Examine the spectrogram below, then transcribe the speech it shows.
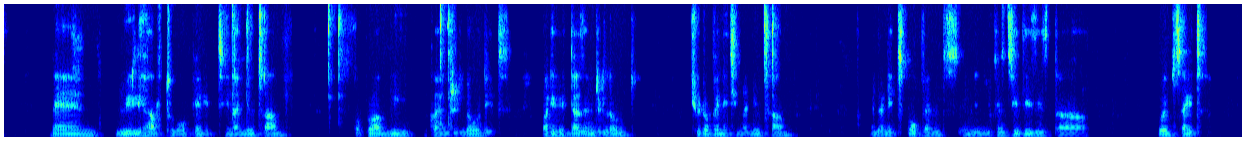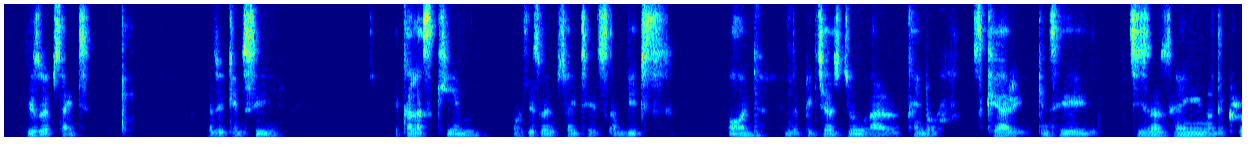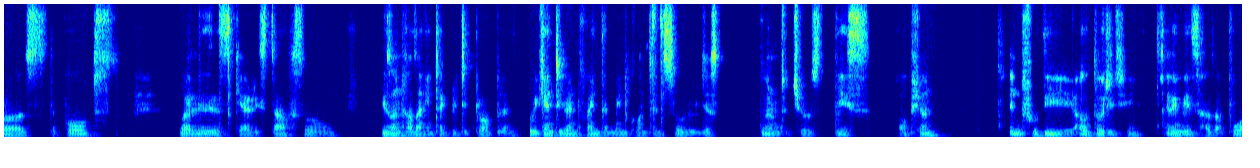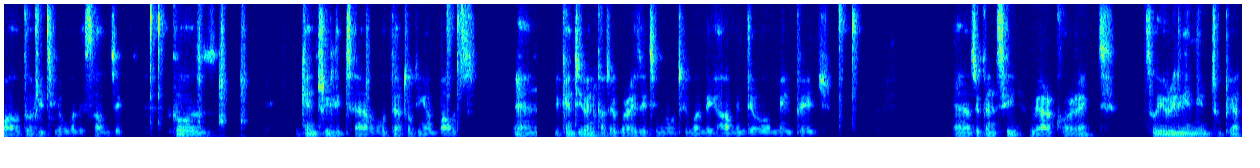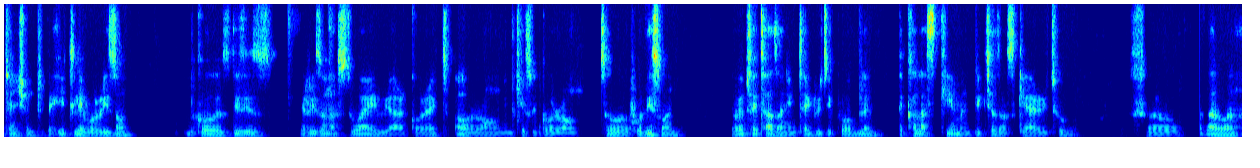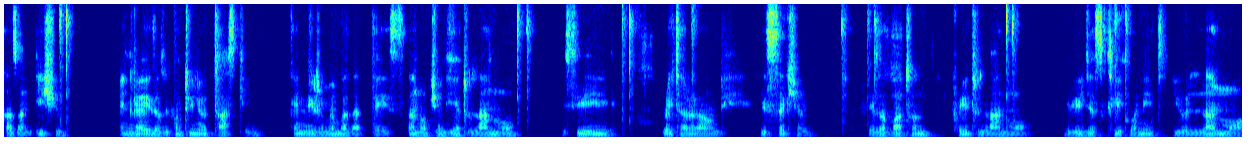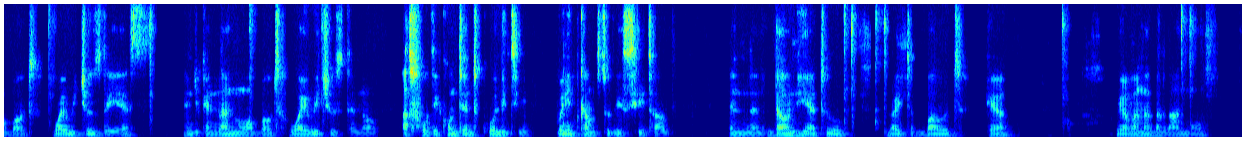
then you really have to open it in a new tab or probably you can reload it. But if it doesn't reload, you should open it in a new tab. And when it opens, and you can see this is the website. This website, as you can see, the color scheme of this website is a bit odd and the pictures too are kind of scary. You can see Jesus hanging on the cross, the popes. Well, this is scary stuff. So this one has an integrity problem. We can't even find the main content. So we're just going to choose this option. And for the authority, I think this has a poor authority over the subject because you can't really tell what they're talking about and you can't even categorize it in whatever they have in their main page. And as you can see, we are correct. So you really need to pay attention to the hit level reason because this is the reason as to why we are correct or wrong in case we go wrong. So for this one, the website has an integrity problem. The color scheme and pictures are scary too. So that one has an issue. And guys, as we continue tasking, kindly remember that there is an option here to learn more. You see right around this section, there's a button for you to learn more. If you just click on it, you will learn more about why we choose the yes, and you can learn more about why we choose the no. As for the content quality, when it comes to this hit tab. And then down here too, right about here, we have another learn more.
